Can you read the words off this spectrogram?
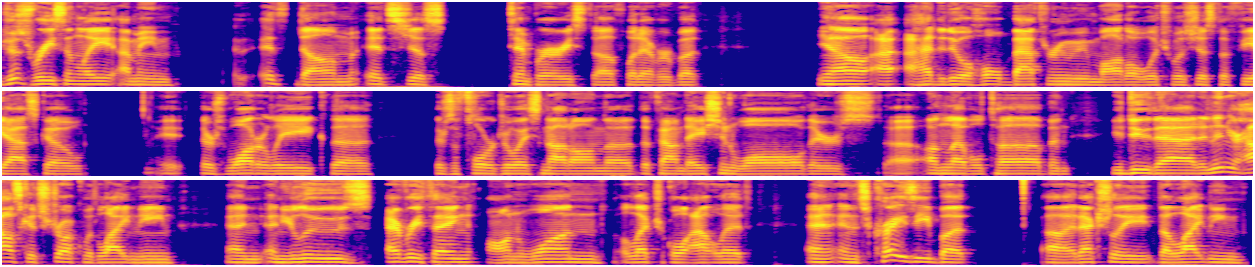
Just recently, I mean, it's dumb. It's just temporary stuff, whatever. But you know, I, I had to do a whole bathroom remodel, which was just a fiasco. It, there's water leak. The there's a floor joist not on the the foundation wall. There's uh, unlevel tub, and you do that, and then your house gets struck with lightning, and and you lose everything on one electrical outlet, and and it's crazy, but uh, it actually the lightning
